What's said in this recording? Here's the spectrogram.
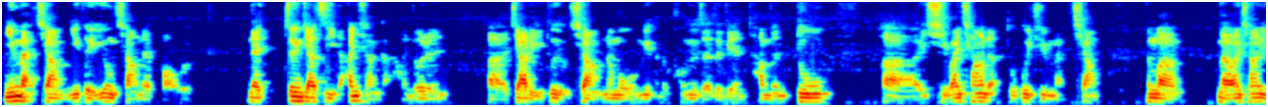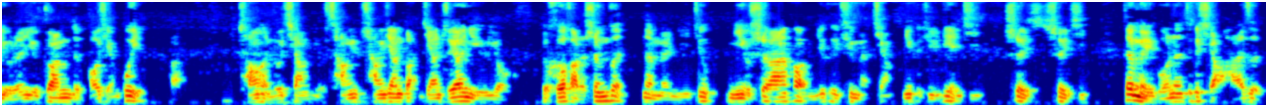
你买枪，你可以用枪来保来增加自己的安全感。很多人啊家里都有枪，那么我们有很多朋友在这边，他们都啊喜欢枪的，都会去买枪。那么买完枪，有人有专门的保险柜啊，藏很多枪，有长长枪、短枪，只要你有有合法的身份，那么你就你有设安号，你就可以去买枪，你可以去练击射射击。在美国呢，这个小孩子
